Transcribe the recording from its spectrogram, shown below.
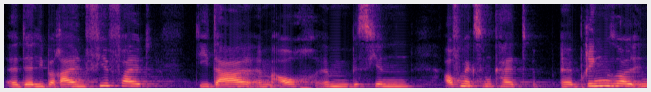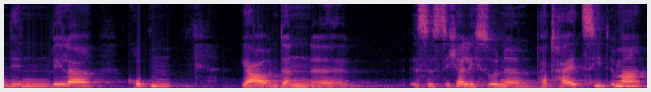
äh, der liberalen Vielfalt, die da ähm, auch ein bisschen Aufmerksamkeit äh, bringen soll in den Wählergruppen. Ja, und dann äh, ist es sicherlich so, eine Partei zieht immer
